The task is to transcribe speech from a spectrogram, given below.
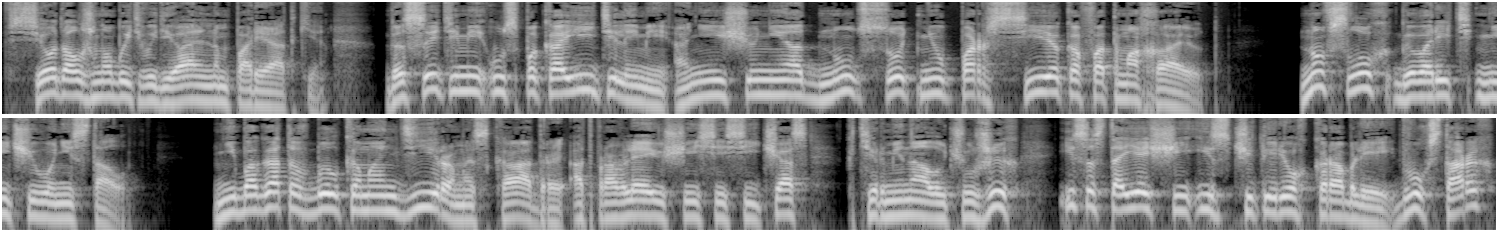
Все должно быть в идеальном порядке». Да с этими успокоителями они еще не одну сотню парсеков отмахают но вслух говорить ничего не стал. Небогатов был командиром эскадры, отправляющейся сейчас к терминалу чужих и состоящей из четырех кораблей, двух старых,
